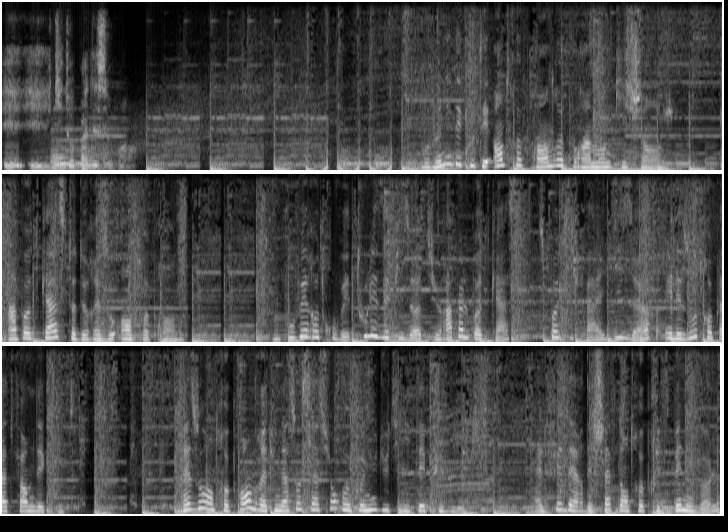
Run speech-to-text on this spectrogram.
et, et qui ne doit pas décevoir. Vous venez d'écouter Entreprendre pour un monde qui change, un podcast de réseau Entreprendre. Vous pouvez retrouver tous les épisodes sur Apple Podcasts, Spotify, Deezer et les autres plateformes d'écoute. Réseau Entreprendre est une association reconnue d'utilité publique. Elle fédère des chefs d'entreprise bénévoles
